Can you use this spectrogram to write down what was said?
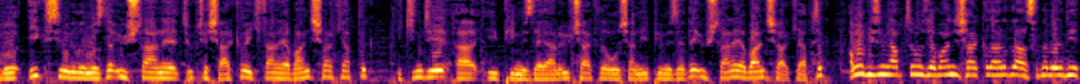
Bu ilk single'ımızda 3 tane Türkçe şarkı ve 2 tane yabancı şarkı yaptık. İkinci EP'mizde yani 3 şarkıdan oluşan EP'mizde de 3 tane yabancı şarkı yaptık. Ama bizim yaptığımız yabancı şarkılarda da aslında böyle bir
